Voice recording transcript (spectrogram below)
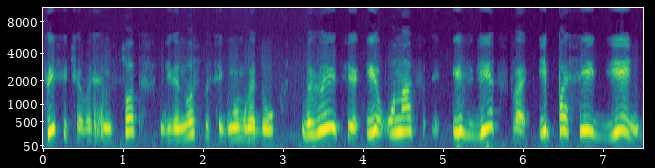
в 1897 году. Вы знаете, и у нас и с детства, и по сей день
